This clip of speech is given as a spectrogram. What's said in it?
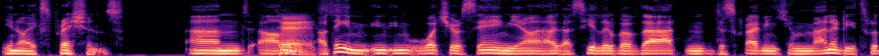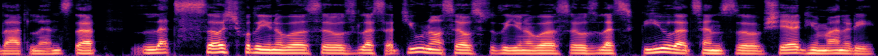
you know, expressions. And um, yes. I think in, in, what you're saying, you know, I, I, see a little bit of that and describing humanity through that lens. That let's search for the universals, let's attune ourselves to the universals, let's feel that sense of shared humanity.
